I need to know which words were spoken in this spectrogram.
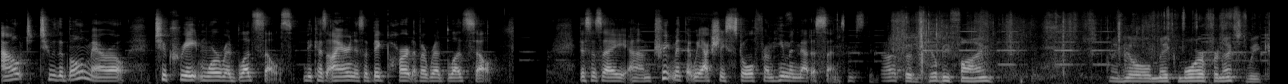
out to the bone marrow to create more red blood cells, because iron is a big part of a red blood cell. This is a um, treatment that we actually stole from human medicine. I he'll be fine, and he'll make more for next week.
